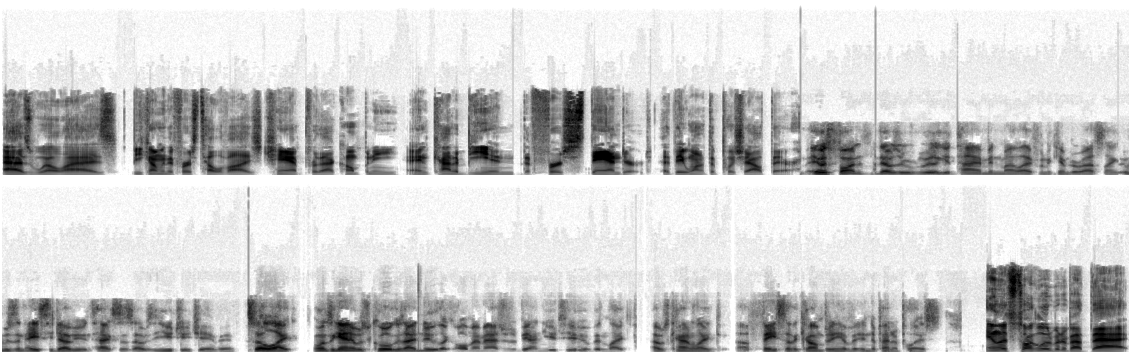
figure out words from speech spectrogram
As well as becoming the first televised champ for that company and kind of being the first standard that they wanted to push out there. It was fun. That was a really good time in my life when it came to wrestling. It was in ACW in Texas. I was the YouTube champion. So like once again, it was cool because I knew like all my matches would be on YouTube and like I was kind of like a face of the company of an independent place. And let's talk a little bit about that,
